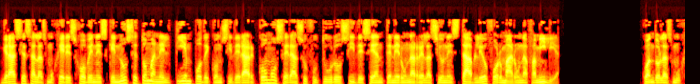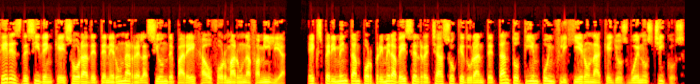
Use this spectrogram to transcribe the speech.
gracias a las mujeres jóvenes que no se toman el tiempo de considerar cómo será su futuro si desean tener una relación estable o formar una familia. Cuando las mujeres deciden que es hora de tener una relación de pareja o formar una familia, experimentan por primera vez el rechazo que durante tanto tiempo infligieron a aquellos buenos chicos.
